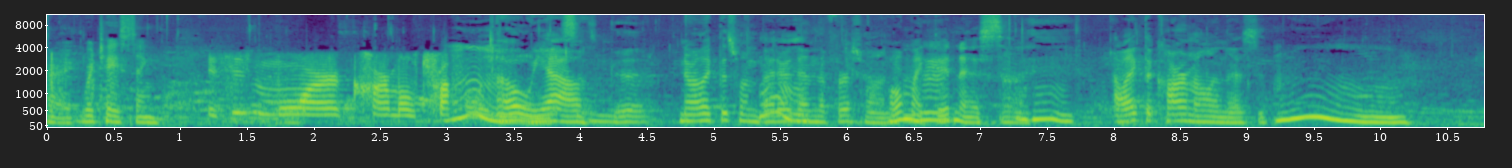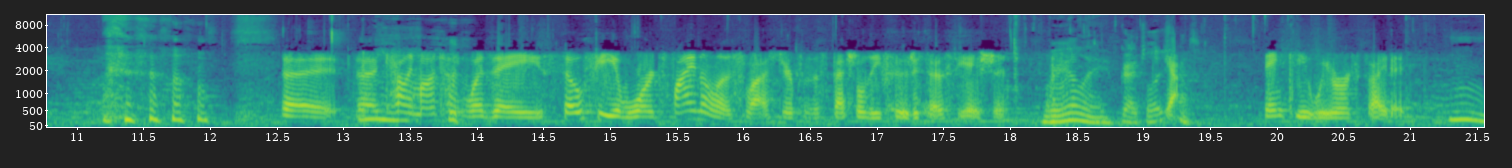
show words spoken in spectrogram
All right, we're tasting. This is more caramel truffle. Mm. Oh yeah. Good. No, I like this one better mm. than the first one. Oh my mm-hmm. goodness. Mm-hmm. I like the caramel in this. Mm. The, the Kalimantan was a sofi Award finalist last year from the Specialty Food Association. Really? Congratulations. Yeah, thank you. We were excited. Hmm.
